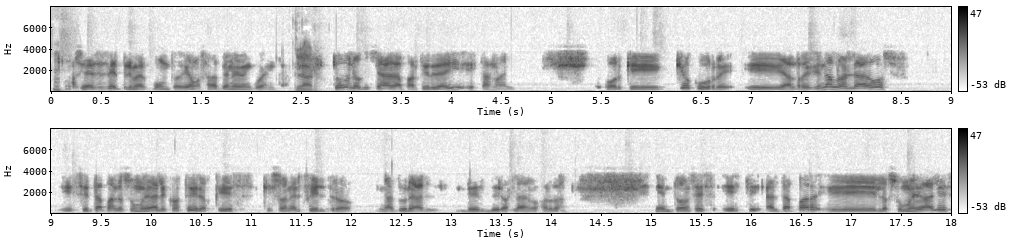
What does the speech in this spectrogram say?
O sea, ese es el primer punto, digamos, a tener en cuenta. Claro. Todo lo que se haga a partir de ahí está mal. Porque, ¿qué ocurre? Eh, al rellenar los lagos, eh, se tapan los humedales costeros, que es que son el filtro natural de, los lagos, ¿verdad? Entonces, este, al tapar eh, los humedales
